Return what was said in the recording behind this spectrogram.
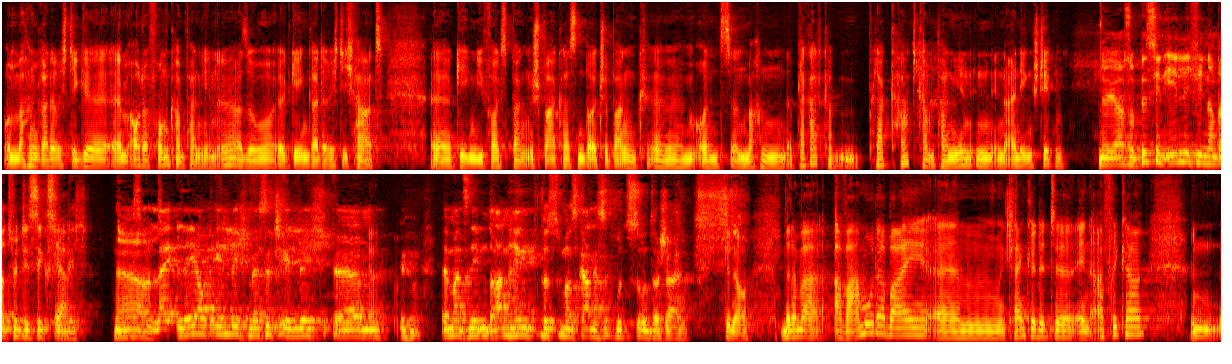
Und machen gerade richtige ähm, Out-of-Home-Kampagnen. Ne? Also äh, gehen gerade richtig hart äh, gegen die Volksbanken, Sparkassen, Deutsche Bank ähm, und, und machen Plakat Plakatkampagnen in, in einigen Städten. Naja, so ein bisschen ähnlich wie Number 26, ja. finde ich. Ja, Layout ähnlich, Message ähnlich. Ähm, ja. Wenn man es nebendran hängt, wüsste man es gar nicht so gut zu unterscheiden. Genau. Dann haben wir Avamo dabei, ähm, Kleinkredite in Afrika. Ein,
